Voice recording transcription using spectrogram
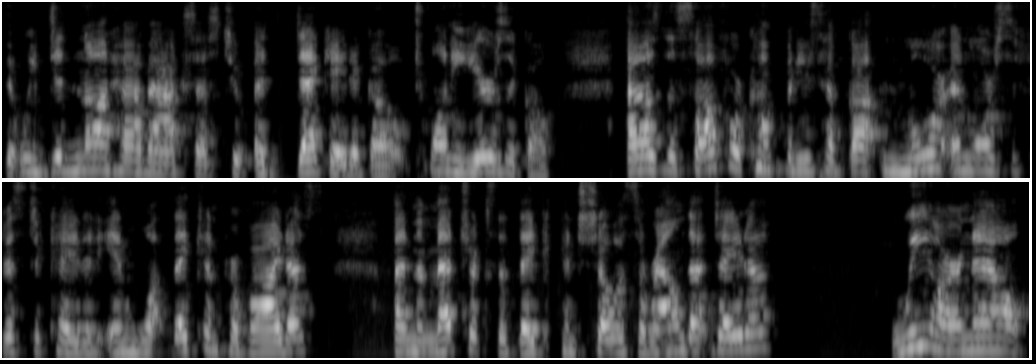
that we did not have access to a decade ago, 20 years ago, as the software companies have gotten more and more sophisticated in what they can provide us and the metrics that they can show us around that data, we are now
